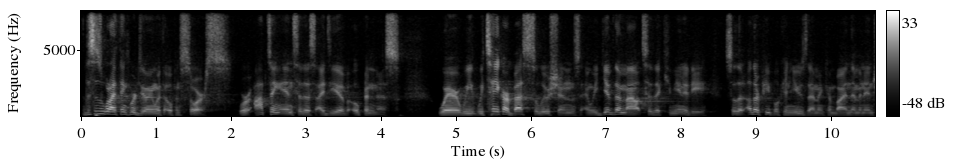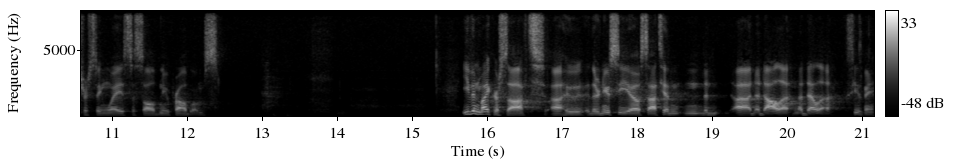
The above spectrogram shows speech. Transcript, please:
This is what I think we're doing with open source. We're opting into this idea of openness, where we, we take our best solutions and we give them out to the community so that other people can use them and combine them in interesting ways to solve new problems. Even Microsoft, uh, who their new CEO, Satya uh, Nadella, Nadella, excuse me, I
